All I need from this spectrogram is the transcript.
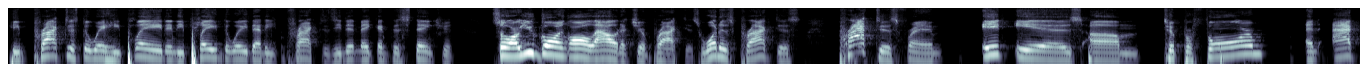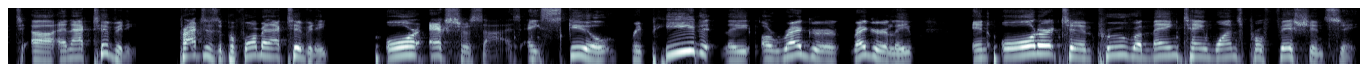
he practiced the way he played and he played the way that he practiced. He didn't make a distinction. So are you going all out at your practice? What is practice? Practice friend it is um to perform an act uh, an activity, practice to perform an activity or exercise a skill repeatedly or regular, regularly in order to improve or maintain one's proficiency.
